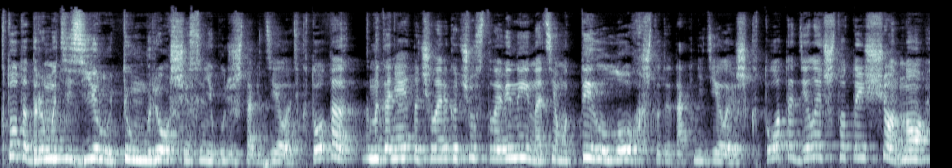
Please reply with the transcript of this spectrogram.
кто-то драматизирует, ты умрешь, если не будешь так делать. Кто-то нагоняет на человека чувство вины на тему ты лох, что ты так не делаешь. Кто-то делает что-то еще. Но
